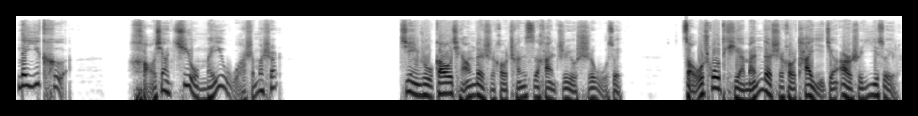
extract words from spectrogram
那一刻，好像就没我什么事儿。”进入高墙的时候，陈思翰只有十五岁；走出铁门的时候，他已经二十一岁了。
